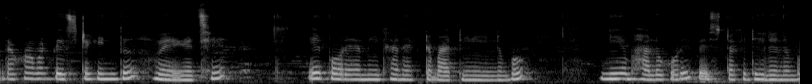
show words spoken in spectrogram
দেখো আমার পেস্টটা কিন্তু হয়ে গেছে। এরপরে আমি এখানে একটা বাটি নিয়ে নেব। নিয়ে ভালো করে পেস্টটাকে ঢেলে নেব।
